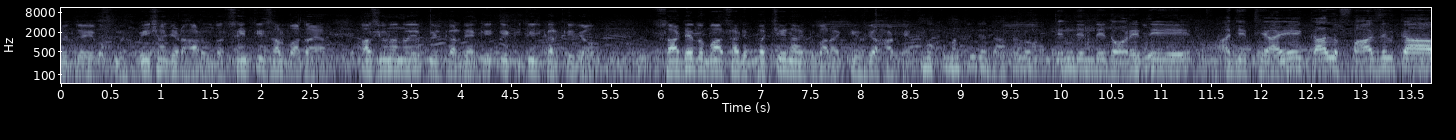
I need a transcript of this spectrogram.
ਵਿੱਚ ਦੇ ਹਮੇਸ਼ਾ ਜਿਹੜਾ ਹੜ੍ਹ ਹੁੰਦਾ 37 ਸਾਲ ਬਾਅਦ ਆਇਆ। ਅਸੀਂ ਉਹਨਾਂ ਨੂੰ ਇਹ ਅਪੀਲ ਕਰਦੇ ਹਾਂ ਕਿ ਇੱਕ ਚੀਜ਼ ਕਰਕੇ ਜਾਓ। ਸਾਡੇ ਤੋਂ ਬਾਅਦ ਸਾਡੇ ਬੱਚੇ ਨਾ ਦੁਬਾਰਾ ਇਹੋ ਜਿਹਾ ਹੜ੍ਹ ਦੇਖਣ ਮੁੱਖ ਮੰਤਰੀ ਦੇ ਦਾਖਲ ਹੋ ਤਿੰਨ ਦਿਨ ਦੇ ਦੌਰੇ ਤੇ ਅੱਜ ਇੱਥੇ ਆਏ। ਕੱਲ ਫਾਜ਼ਿਲਕਾ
